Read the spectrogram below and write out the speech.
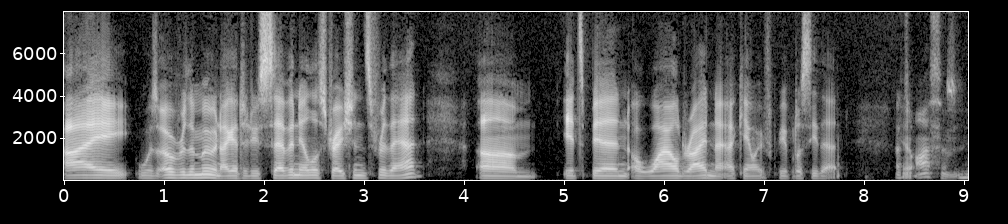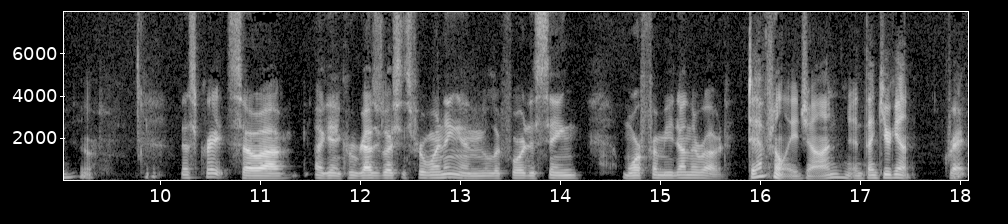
I was over the moon. I got to do seven illustrations for that. Um, it's been a wild ride, and I, I, can't wait for people to see that. That's yeah. awesome. So, yeah. That's great. So, uh, again, congratulations for winning, and look forward to seeing more from you down the road. Definitely, John, and thank you again. Great.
